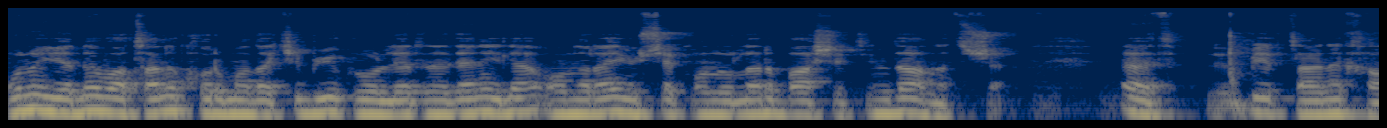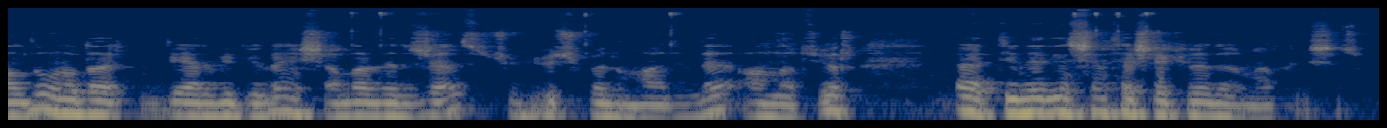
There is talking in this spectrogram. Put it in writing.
bunun yerine vatanı korumadaki büyük rolleri nedeniyle onlara en yüksek onurları bahşettiğini de anlatacak. Evet bir tane kaldı onu da diğer videoda inşallah vereceğiz. Çünkü 3 bölüm halinde anlatıyor. Evet dinlediğiniz için teşekkür ederim arkadaşlar.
